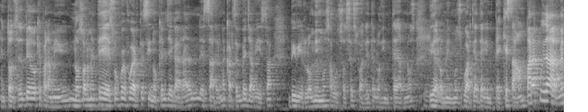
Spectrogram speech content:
Entonces veo que para mí no solamente eso fue fuerte, sino que el llegar al estar en la cárcel Bellavista, vivir los mismos abusos sexuales de los internos y de los mismos guardias del INPE que estaban para cuidarme,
